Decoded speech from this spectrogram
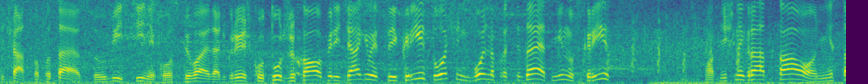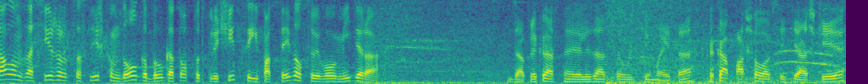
Сейчас попытаются убить Тиника. Успевает дать гречку. Тут же Хао перетягивается. И Крит очень больно проседает. Минус Крит. Отличная игра от Хао. Не стал он засиживаться слишком долго. Был готов подключиться и подсейвил своего мидера. Да, прекрасная реализация ультимейта. КК пошел во все тяжкие.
